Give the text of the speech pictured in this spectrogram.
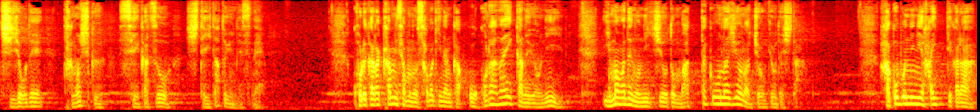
地上で楽しく生活をしていたというんですね。これから神様の裁きなんか起こらないかのように今までの日常と全く同じような状況でした。箱舟に入ってから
